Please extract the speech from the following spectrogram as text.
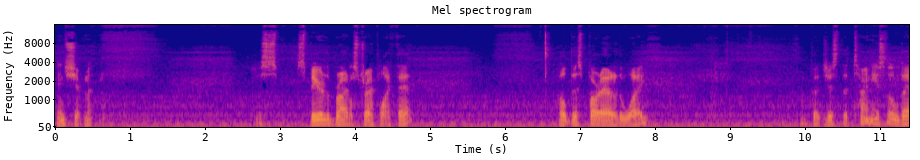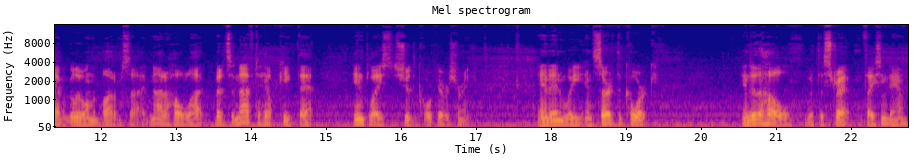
in shipment. Just spear the bridle strap like that. Hold this part out of the way. Put just the tiniest little dab of glue on the bottom side. Not a whole lot, but it's enough to help keep that in place should the cork ever shrink and then we insert the cork into the hole with the strap facing down.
